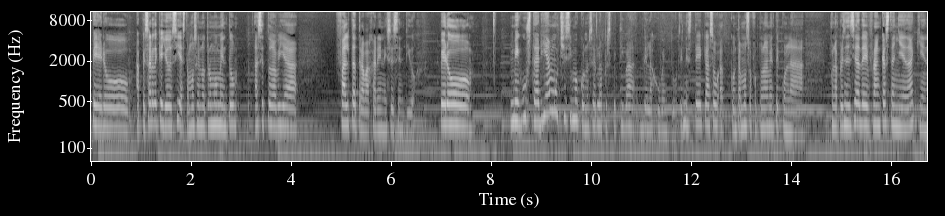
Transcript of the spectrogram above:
Pero a pesar de que yo decía estamos en otro momento hace todavía falta trabajar en ese sentido. Pero me gustaría muchísimo conocer la perspectiva de la juventud. En este caso ah, contamos afortunadamente con la con la presencia de Fran Castañeda, quien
